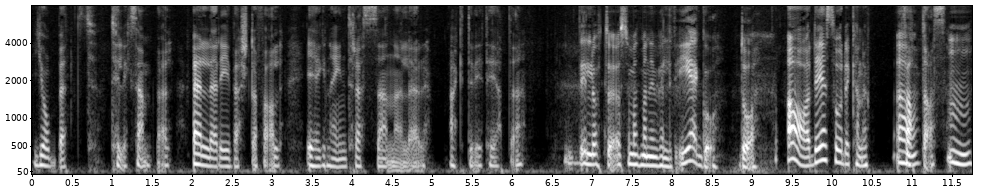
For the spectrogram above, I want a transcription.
jobbet till exempel. Eller i värsta fall egna intressen eller aktiviteter. Det låter som att man är väldigt ego då. Ja, det är så det kan uppfattas. Ja. Mm.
